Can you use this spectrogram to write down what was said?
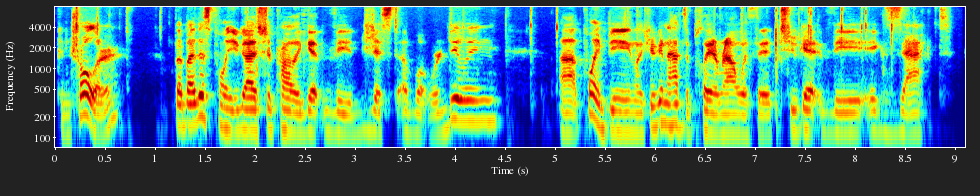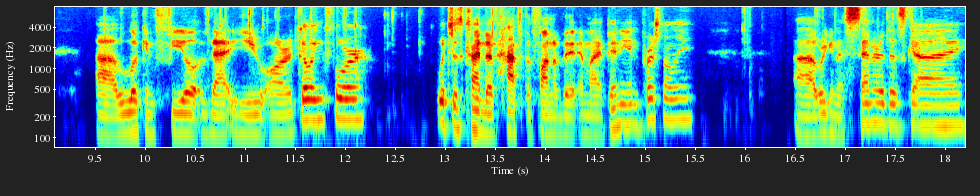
controller. But by this point, you guys should probably get the gist of what we're doing. Uh, point being, like you're gonna have to play around with it to get the exact uh, look and feel that you are going for which is kind of half the fun of it, in my opinion, personally. Uh, we're gonna center this guy.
